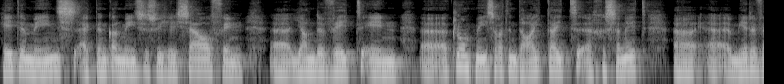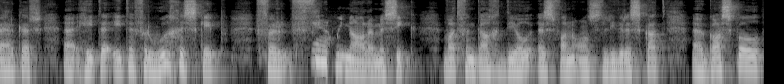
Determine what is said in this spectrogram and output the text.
het 'n mens, ek dink aan mense soos jouself en uh Jan de Wet en uh 'n klomp mense wat in daai tyd uh, gesing het, uh, uh medewerkers uh het 'n het 'n verhoog geskep vir fenominale musiek wat vandag deel is van ons liedereskat, uh, gospel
